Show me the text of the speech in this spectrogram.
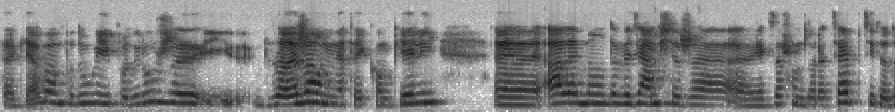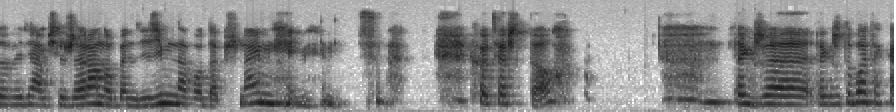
tak. Ja byłam po długiej podróży i zależało mi na tej kąpieli, e, ale no dowiedziałam się, że jak zaszłam do recepcji, to dowiedziałam się, że rano będzie zimna woda przynajmniej, więc chociaż to. Także, także to była taka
